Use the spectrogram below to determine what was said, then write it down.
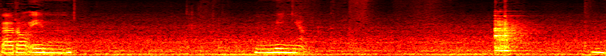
taruhin minyak hmm.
